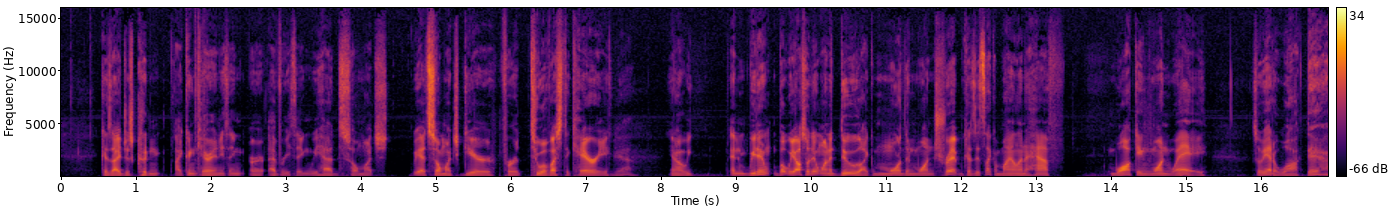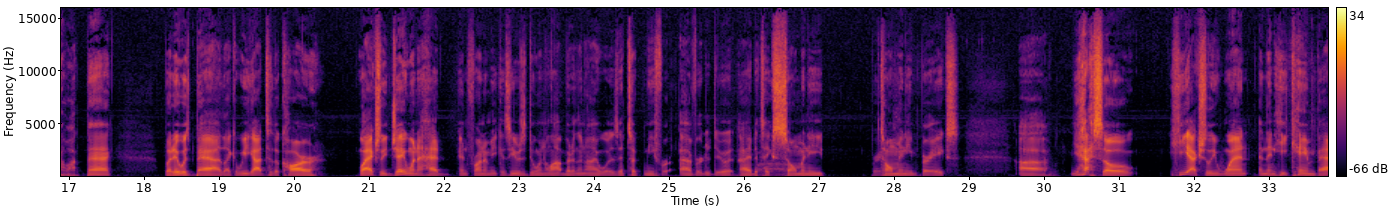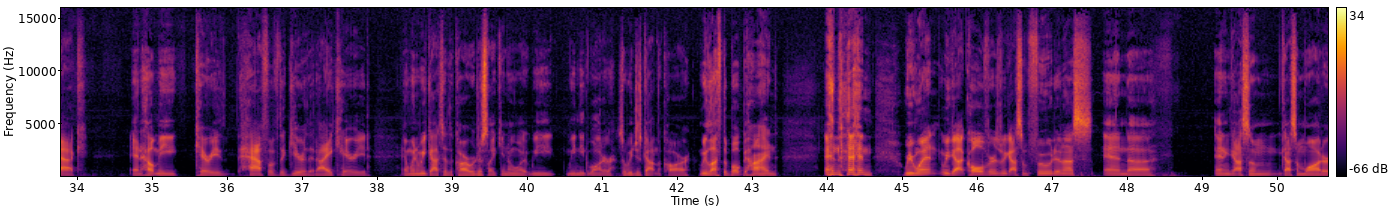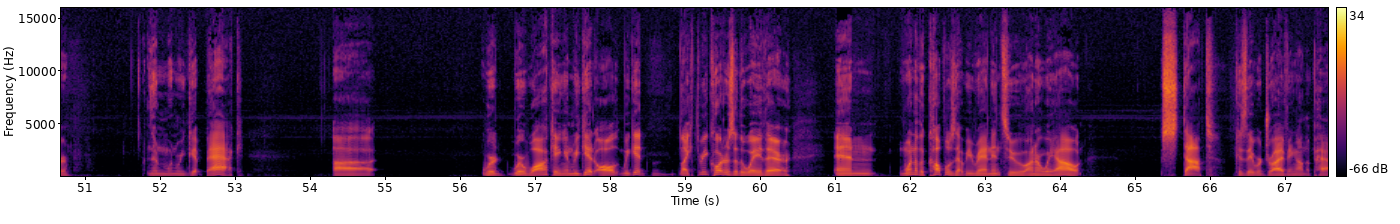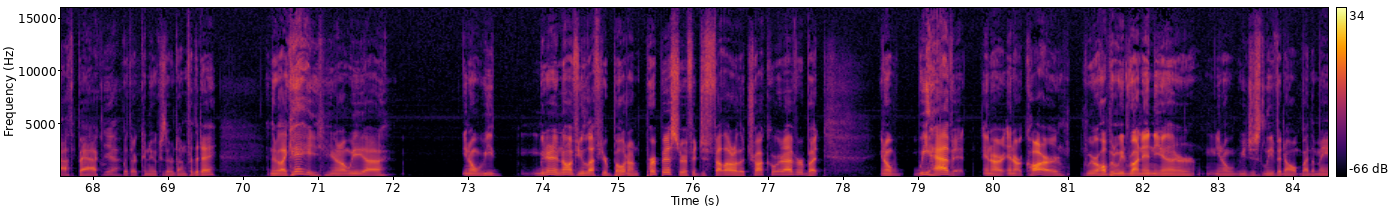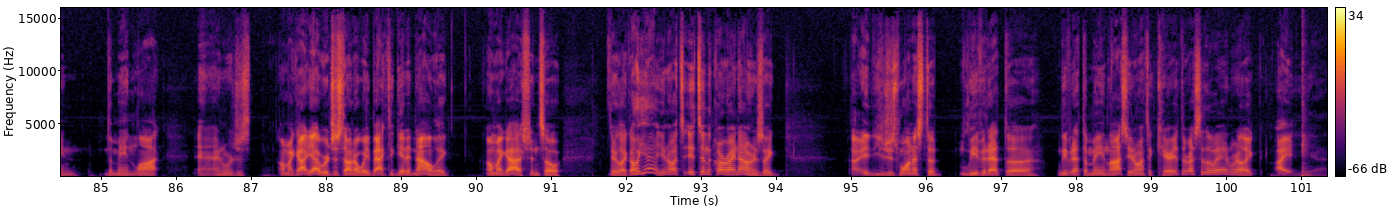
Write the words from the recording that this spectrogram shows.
because I just couldn't. I couldn't carry anything or everything. We had so much. We had so much gear for two of us to carry. Yeah. You know, we and we didn't. But we also didn't want to do like more than one trip because it's like a mile and a half walking one way. So we had to walk there, walk back but it was bad. Like we got to the car. Well, actually, Jay went ahead in front of me because he was doing a lot better than I was. It took me forever to do it. I had to take so many, Break. so many breaks. Uh, yeah. So he actually went, and then he came back and helped me carry half of the gear that I carried. And when we got to the car, we're just like, you know what, we we need water. So we just got in the car. We left the boat behind, and then we went. We got Culver's. We got some food in us, and uh, and got some got some water. And then when we get back, uh, we're we're walking, and we get all we get like three quarters of the way there, and one of the couples that we ran into on our way out stopped because they were driving on the path back Yeah. with their canoe because they were done for the day, and they're like, "Hey, you know, we, uh, you know, we we didn't know if you left your boat on purpose or if it just fell out of the truck or whatever, but you know, we have it in our in our car. We were hoping we'd run into you, or you know, we just leave it out by the main the main lot, and we're just, oh my god, yeah, we're just on our way back to get it now, like, oh my gosh, and so they're like, oh yeah, you know, it's it's in the car right now, and it's like, uh, you just want us to leave it at the leave it at the main lot so you don't have to carry it the rest of the way, and we're like, I yes.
